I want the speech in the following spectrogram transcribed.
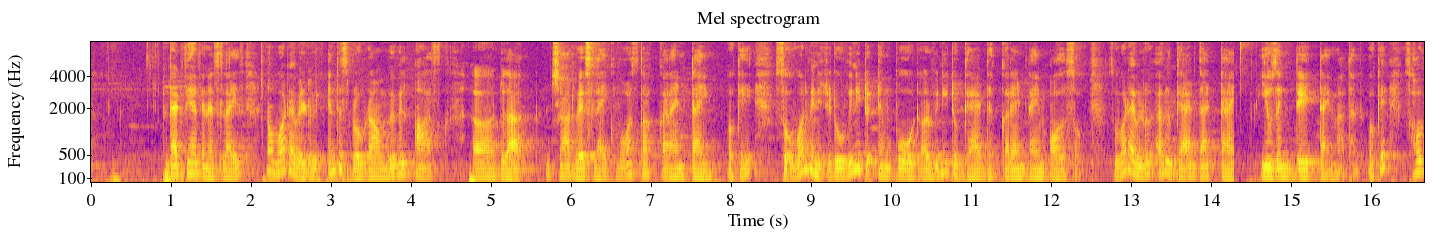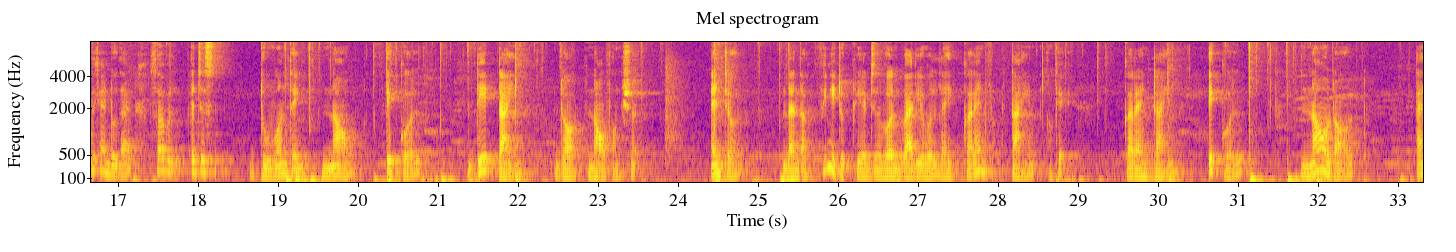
that we have initialized. Now what I will do in this program we will ask uh, to the Jarvis like what's the current time okay? So what we need to do we need to import or we need to get the current time also. So what I will do I will get that time using date time method okay? So how we can do that? So I will I just do one thing. Now equal date time dot now function enter. Then the we need to create one variable like current time okay? Current time equal now dot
